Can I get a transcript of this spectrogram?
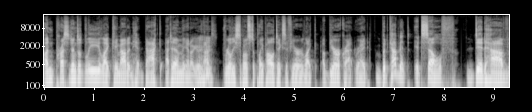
unprecedentedly like came out and hit back at him. You know, you're mm-hmm. not really supposed to play politics if you're like a bureaucrat, right? But cabinet itself did have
